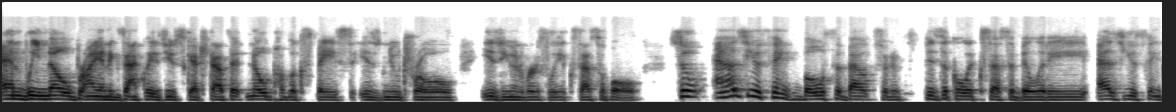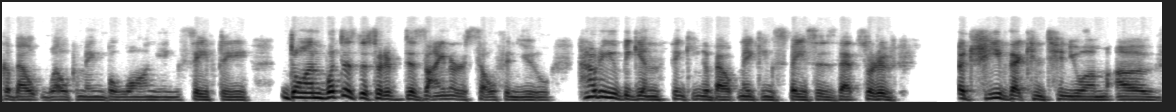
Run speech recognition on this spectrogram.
and we know, Bryan, exactly as you sketched out, that no public space is neutral, is universally accessible. So, as you think both about sort of physical accessibility, as you think about welcoming, belonging, safety, Dawn, what does the sort of designer self in you, how do you begin thinking about making spaces that sort of achieve that continuum of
